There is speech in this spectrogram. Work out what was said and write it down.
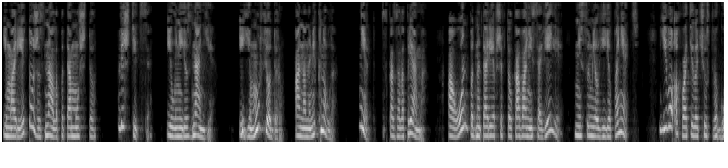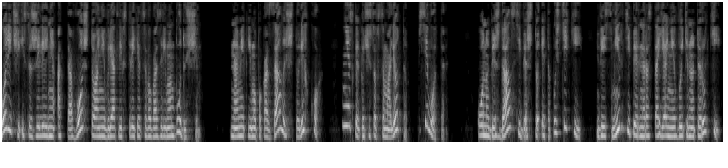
И Мария тоже знала, потому что... Вештица, и у нее знание. И ему, Федору, она намекнула. «Нет», — сказала прямо. А он, поднаторевший в толковании Савелия, не сумел ее понять. Его охватило чувство горечи и сожаления от того, что они вряд ли встретятся в обозримом будущем. На миг ему показалось, что легко. Несколько часов самолетом, всего-то. Он убеждал себя, что это пустяки. Весь мир теперь на расстоянии вытянутой руки.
